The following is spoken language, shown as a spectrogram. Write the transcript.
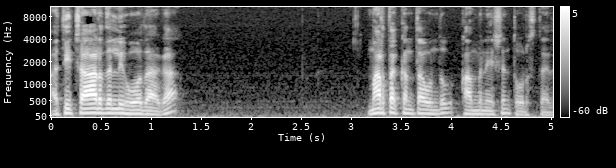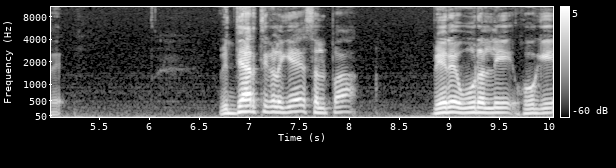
ಅತಿಚಾರದಲ್ಲಿ ಹೋದಾಗ ಮಾರ್ತಕ್ಕಂಥ ಒಂದು ಕಾಂಬಿನೇಷನ್ ತೋರಿಸ್ತಾ ಇದೆ. ವಿದ್ಯಾರ್ಥಿಗಳಿಗೆ ಸ್ವಲ್ಪ ಬೇರೆ ಊರಲ್ಲಿ ಹೋಗಿ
